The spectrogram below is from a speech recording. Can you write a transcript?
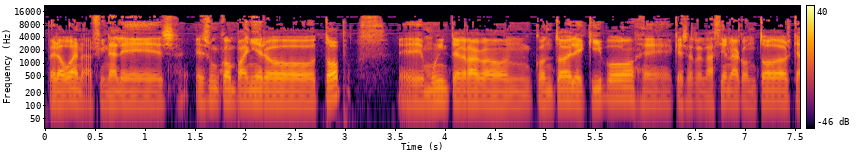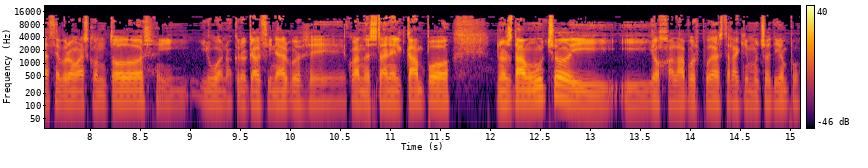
Pero bueno, al final es, es un compañero top, eh, muy integrado con, todo el equipo, eh, que se relaciona con todos, que hace bromas con todos y, bueno, creo que al final pues eh, cuando está en el campo nos da mucho y, ojalá pues pueda estar aquí mucho tiempo.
